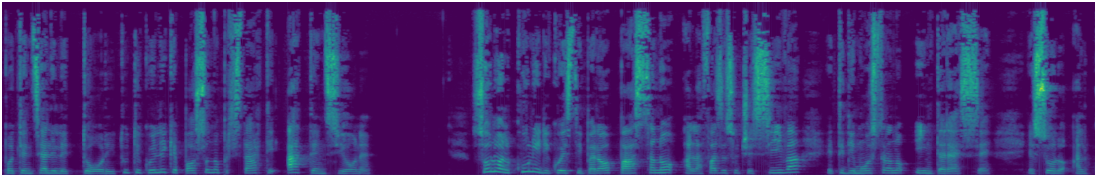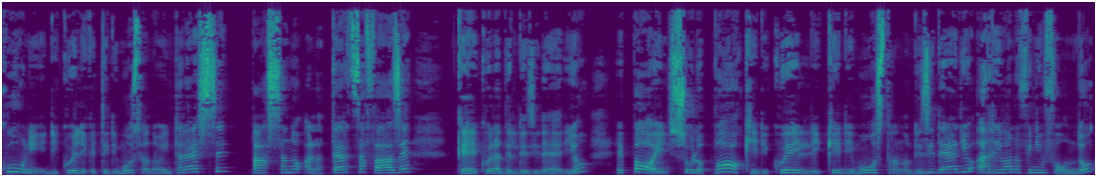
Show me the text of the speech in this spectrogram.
potenziali lettori, tutti quelli che possono prestarti attenzione. Solo alcuni di questi però passano alla fase successiva e ti dimostrano interesse e solo alcuni di quelli che ti dimostrano interesse passano alla terza fase che è quella del desiderio, e poi solo pochi di quelli che dimostrano desiderio arrivano fino in fondo,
